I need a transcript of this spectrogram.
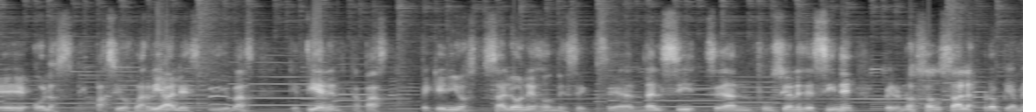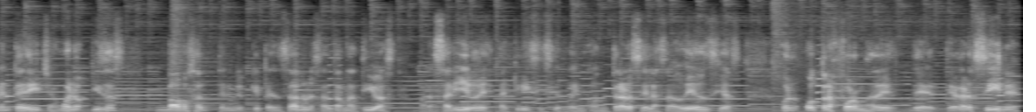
eh, o los espacios barriales y demás, que tienen capaz pequeños salones donde se, se dan funciones de cine, pero no son salas propiamente dichas. Bueno, quizás vamos a tener que pensar unas alternativas para salir de esta crisis y reencontrarse las audiencias con otras formas de, de, ver cine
